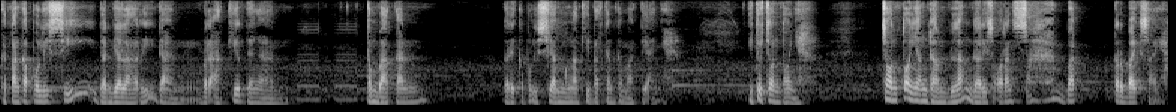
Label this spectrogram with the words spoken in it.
ketangkap polisi dan dia lari dan berakhir dengan tembakan dari kepolisian mengakibatkan kematiannya. Itu contohnya. Contoh yang gamblang dari seorang sahabat terbaik saya.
